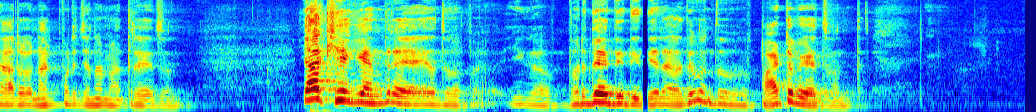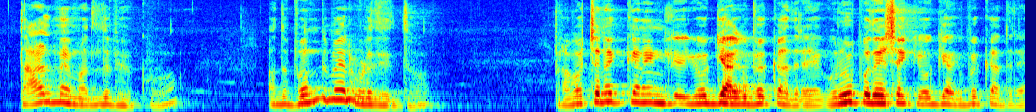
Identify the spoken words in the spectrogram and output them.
ಯಾರೋ ನಾಲ್ಕು ಜನ ಮಾತ್ರ ಇದು ಯಾಕೆ ಹೇಗೆ ಅಂದರೆ ಅದು ಈಗ ಬರದೇ ಇದ್ದಿದ್ದಿದೆಯಲ್ಲ ಅದು ಒಂದು ಪಾಠವೇ ಅದು ಅಂತ. ತಾಳ್ಮೆ ಮೊದಲು ಬೇಕು, ಅದು ಬಂದ ಮೇಲೆ ಉಳಿದಿದ್ದು. ಪ್ರವಚನಕ್ಕೆ ನಿನಗೆ ಯೋಗ್ಯ ಆಗಬೇಕಾದ್ರೆ, ಗುರುಪದೇಶಕ್ಕೆ ಯೋಗ್ಯ ಆಗಬೇಕಾದ್ರೆ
